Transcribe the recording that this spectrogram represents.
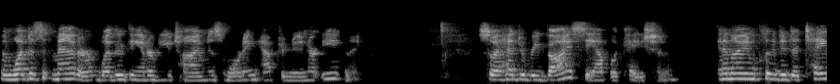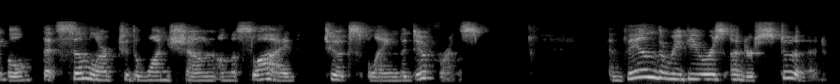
And what does it matter whether the interview time is morning, afternoon, or evening? So I had to revise the application and I included a table that's similar to the one shown on the slide to explain the difference. And then the reviewers understood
